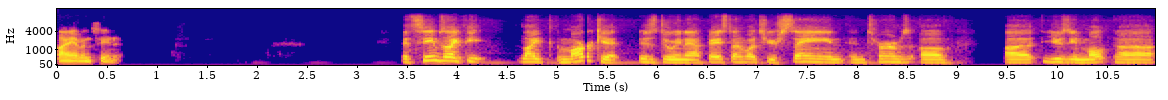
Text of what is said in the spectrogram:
I haven't seen it. It seems like the like the market is doing that based on what you're saying in terms of uh, using uh,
